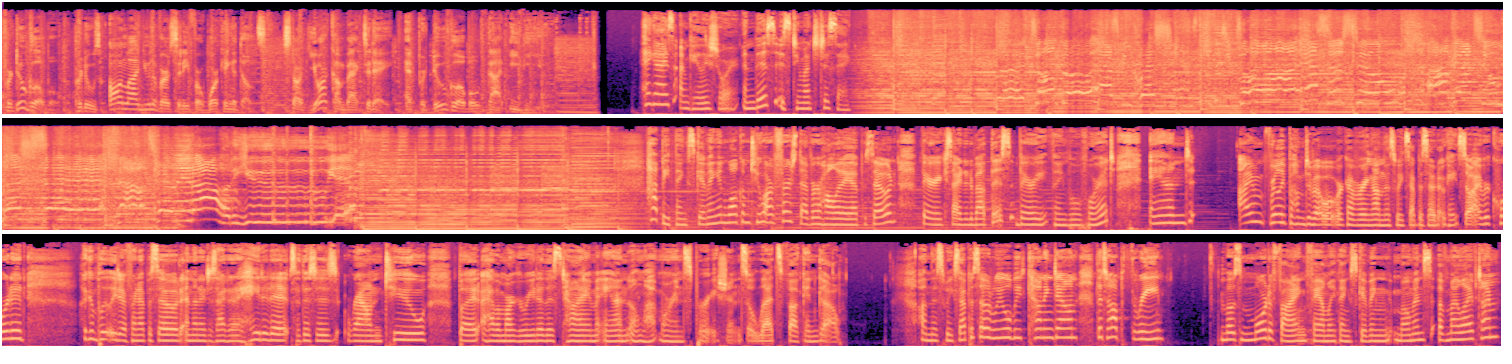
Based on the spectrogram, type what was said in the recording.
Purdue Global, Purdue's online university for working adults. Start your comeback today at purdueglobal.edu. Hey guys, I'm Kalie Shorr, and this is Too Much to Say. Happy Thanksgiving and welcome to our first ever holiday episode. Very excited about this, very thankful for it. And I'm really pumped about what we're covering on this week's episode. Okay, so I recorded a completely different episode and then I decided I hated it. So this is round two, but I have a margarita this time and a lot more inspiration. So let's fucking go. On this week's episode, we will be counting down the top three most mortifying family Thanksgiving moments of my lifetime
